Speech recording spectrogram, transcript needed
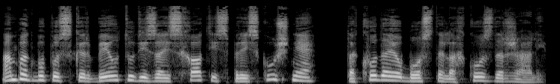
ampak bo poskrbel tudi za izhod iz preizkušnje, tako da jo boste lahko zdržali.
